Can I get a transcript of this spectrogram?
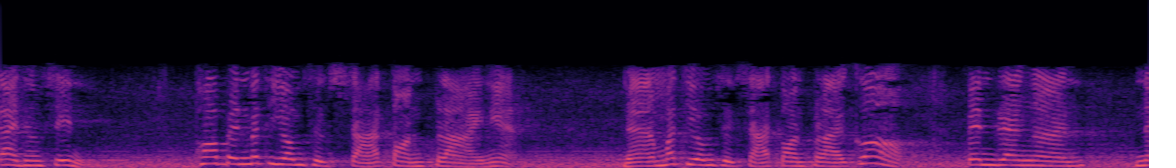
ได้ทั้งสิ้น พอเป็นมัธยมศึกษาตอนปลายเนี่ยนะมัธยมศึกษาตอนปลายก็เป็นแรงงานใน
